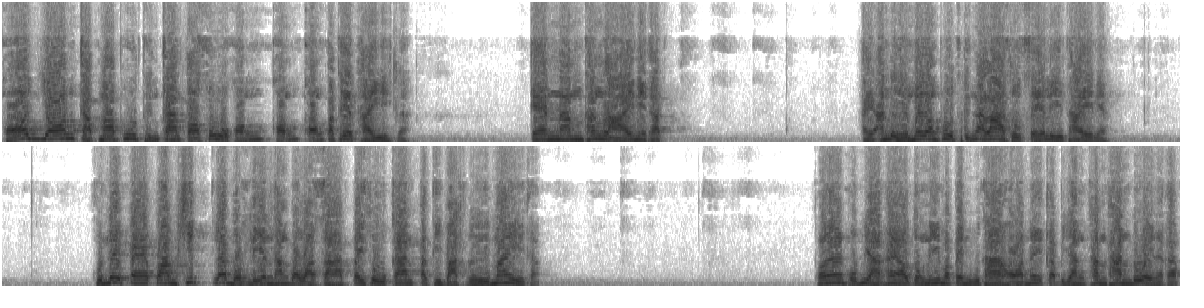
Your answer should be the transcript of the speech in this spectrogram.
ขอย้อนกลับมาพูดถึงการต่อสู้ของของของประเทศไทยอีกล่ะ แกนนำทั้งหลายเนี่ยครับไอ้อันอื่นไม่ต้องพูดถึงอาล่าสุดเสรีไทยเนี่ย คุณได้แปลความคิดและบทเรียนทางประวัติศาสตร์ไปสู่การปฏิบัติหรือไม่ครับ ราะฉะนั้นผมอยากให้เอาตรงนี้มาเป็นอุทาหรณ์ให้กับยังท่านท่านด้วยนะครับ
